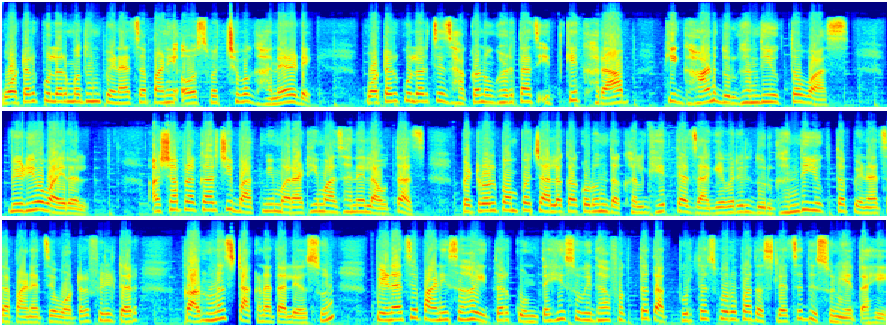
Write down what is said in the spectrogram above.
वॉटर कूलरमधून पिण्याचं पाणी अस्वच्छ व घाणेरडे वॉटर कूलरचे झाकण उघडताच इतके खराब की घाण दुर्गंधीयुक्त वास. Video viral. अशा प्रकारची बातमी मराठी माझाने लावताच पेट्रोल पंप चालकाकडून दखल घेत त्या जागेवरील दुर्गंधीयुक्त पिण्याच्या पाण्याचे वॉटर फिल्टर काढूनच टाकण्यात आले असून पिण्याचे पाणीसह इतर कोणत्याही सुविधा फक्त तात्पुरत्या स्वरूपात असल्याचे दिसून येत आहे.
